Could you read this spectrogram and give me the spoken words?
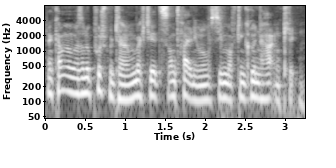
dann kam immer so eine Push-Mitteilung, möchte jetzt daran teilnehmen, musste ich mal auf den grünen Haken klicken.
